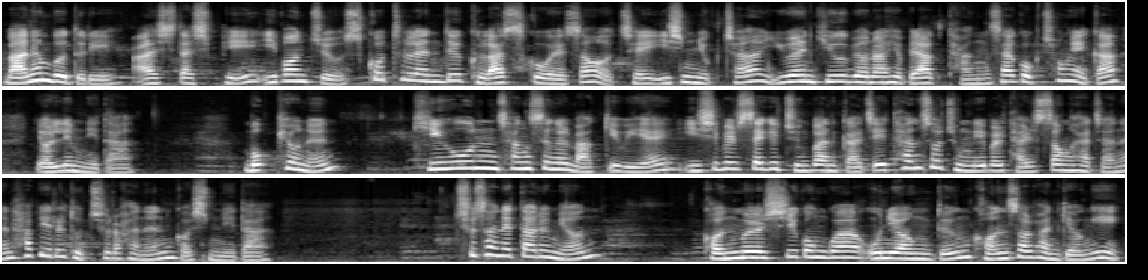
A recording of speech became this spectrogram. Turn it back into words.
많은 분들이 아시다시피 이번 주 스코틀랜드 글라스고에서 제26차 유엔 기후변화 협약 당사국 총회가 열립니다. 목표는 기온 상승을 막기 위해 21세기 중반까지 탄소 중립을 달성하자는 합의를 도출하는 것입니다. 추산에 따르면 건물 시공과 운영 등 건설 환경이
